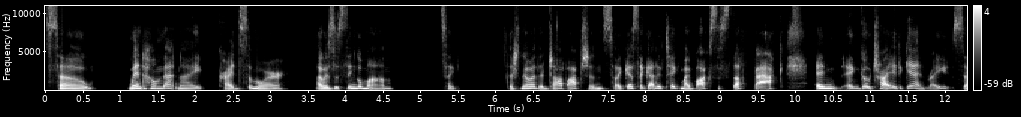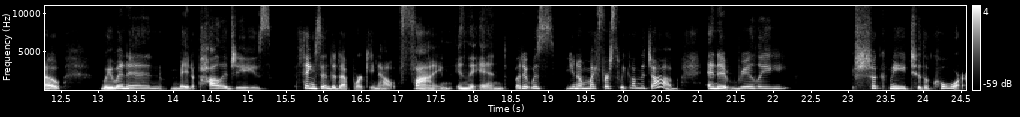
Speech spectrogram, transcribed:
So went home that night, cried some more. I was a single mom. It's like there's no other job options. So I guess I got to take my box of stuff back and and go try it again, right? So we went in, made apologies. Things ended up working out fine in the end, but it was, you know, my first week on the job and it really shook me to the core.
